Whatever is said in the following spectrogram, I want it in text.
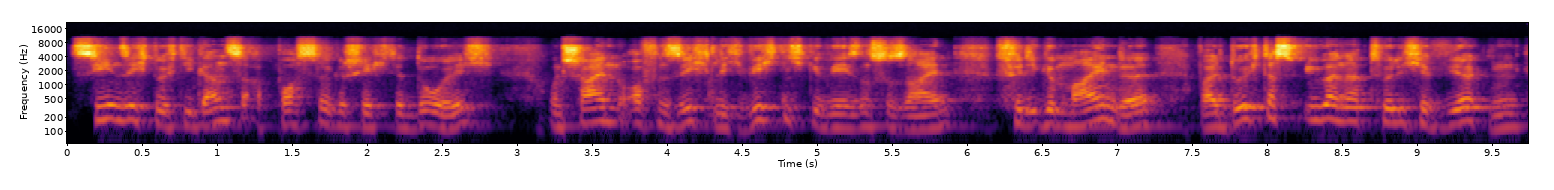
ziehen sich durch die ganze Apostelgeschichte durch und scheinen offensichtlich wichtig gewesen zu sein für die Gemeinde, weil durch das übernatürliche Wirken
